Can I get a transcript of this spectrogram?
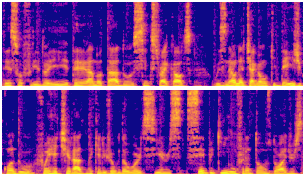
ter sofrido aí, ter anotado cinco strikeouts. O Snell, né, Tiagão, que desde quando foi retirado naquele jogo da World Series, sempre que enfrentou os Dodgers,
